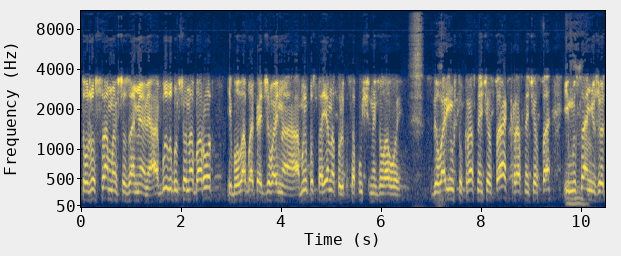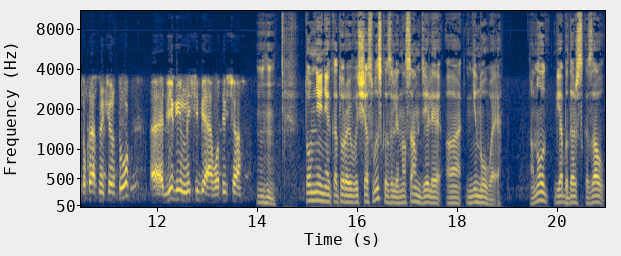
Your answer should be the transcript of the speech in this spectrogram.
то же самое все замяли. А было бы все наоборот, и была бы опять же война. А мы постоянно только с опущенной головой. Говорим, что красная черта, красная черта, и мы сами уже эту красную черту э, двигаем на себя, вот и все. Угу. То мнение, которое вы сейчас высказали, на самом деле э, не новое. Оно, я бы даже сказал,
